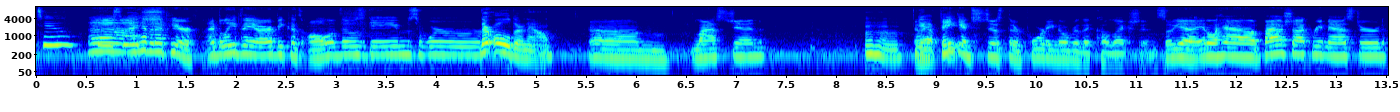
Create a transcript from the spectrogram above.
to? Uh, I have it up here. I believe they are because all of those games were They're older now. um, last gen. Mm-hmm. And I think it's just they're porting over the collection. So yeah, it'll have Bioshock Remastered,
